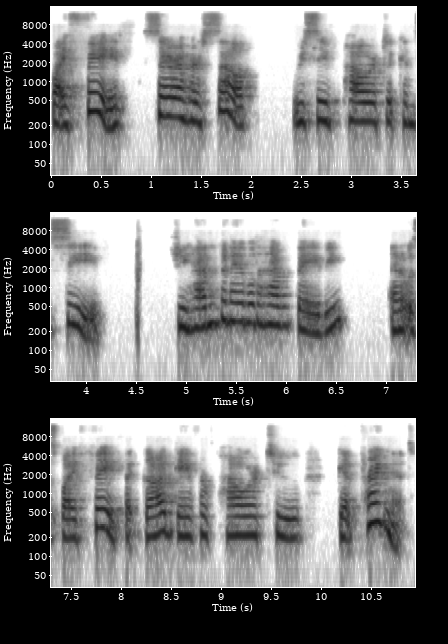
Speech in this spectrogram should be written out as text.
By faith, Sarah herself received power to conceive. She hadn't been able to have a baby, and it was by faith that God gave her power to get pregnant,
